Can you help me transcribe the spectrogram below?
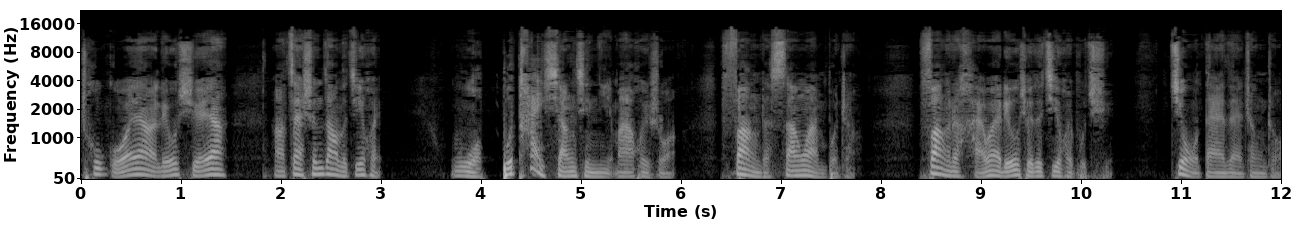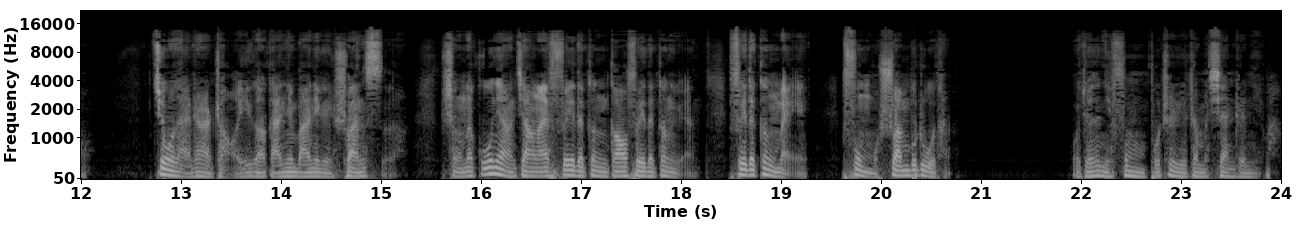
出国呀、留学呀，啊再深造的机会，我不太相信你妈会说，放着三万不挣，放着海外留学的机会不去，就待在郑州，就在这儿找一个，赶紧把你给拴死，省得姑娘将来飞得更高，飞得更远，飞得更美，父母拴不住她。我觉得你父母不至于这么限制你吧？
